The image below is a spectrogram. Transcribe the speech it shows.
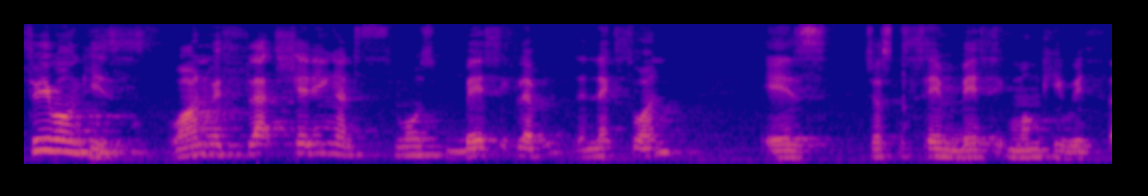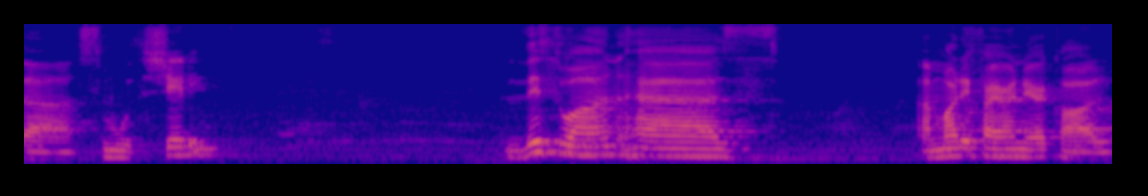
three monkeys, one with flat shading at its most basic level. The next one is just the same basic monkey with uh, smooth shading. This one has a modifier in there called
